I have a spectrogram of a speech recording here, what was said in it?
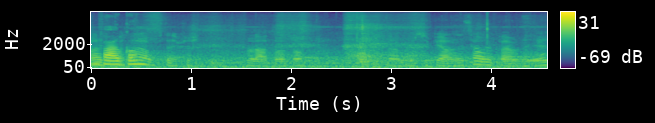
Ale wagon. tam wtedy przecież lato to tam był sypialny cały pełny, nie?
